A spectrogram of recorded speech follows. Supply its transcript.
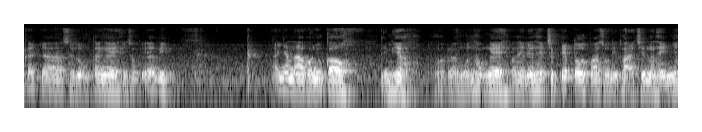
cách uh, sử dụng tay nghề hình sóc đĩa bịp. Anh em nào có nhu cầu tìm hiểu hoặc là muốn học nghề có thể liên hệ trực tiếp tôi qua số điện thoại trên màn hình nhé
